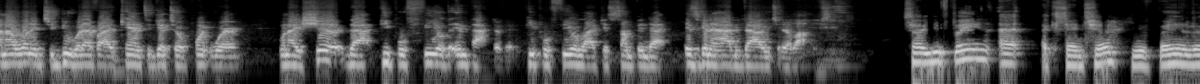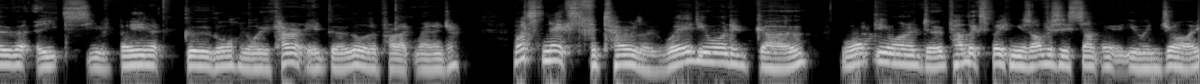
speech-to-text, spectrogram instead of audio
and I wanted to do whatever I can to get to a point where when I share that, people feel the impact of it. People feel like it's something that is going to add value to their lives. So you've been at Accenture, you've been at Uber Eats, you've been at Google, or you're currently at Google as a product manager. What's next for Tolu? Where do you want to go? What do you want to do? Public speaking is obviously something that you enjoy.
